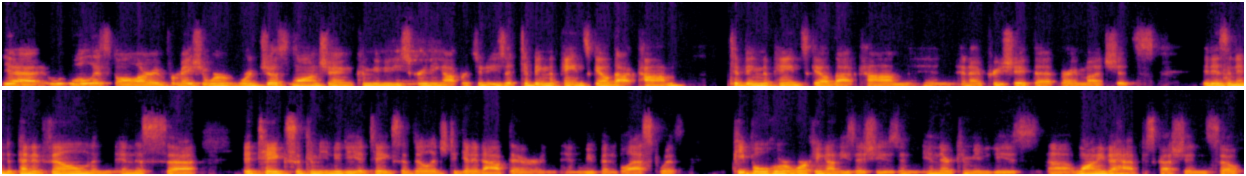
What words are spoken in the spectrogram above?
Yeah, we'll list all our information. We're we're just launching community screening opportunities at tippingthepainscale.com, tippingthepainscale.com, and and I appreciate that very much. It's it is an independent film, and and this uh, it takes a community, it takes a village to get it out there, and and we've been blessed with people who are working on these issues in in their communities, uh, wanting to have discussions. So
